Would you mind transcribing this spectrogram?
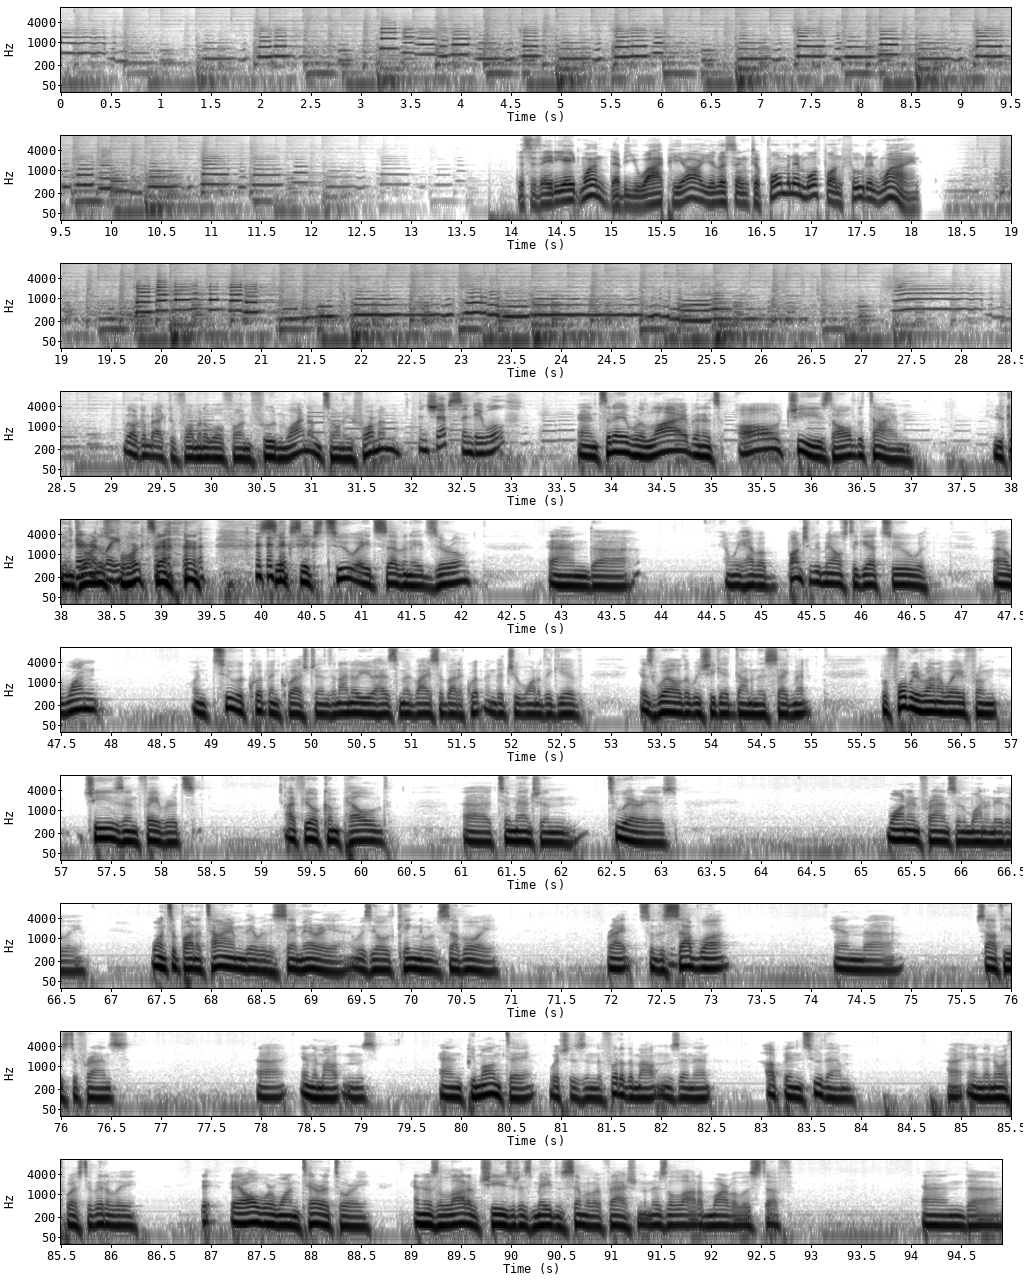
This is 88.1 WYPR. You're listening to Foreman and Wolf on Food and Wine. Welcome back to Foreman and Wolf on Food and Wine. I'm Tony Foreman. And Chef Cindy Wolf. And today we're live and it's all cheese all the time. You can Apparently. join us 410 662 8780. And, uh, and we have a bunch of emails to get to with uh, one and two equipment questions. And I know you had some advice about equipment that you wanted to give as well that we should get done in this segment. Before we run away from cheese and favorites, I feel compelled uh, to mention two areas one in France and one in Italy. Once upon a time, they were the same area. It was the old kingdom of Savoy, right? So the Savoie in the southeast of France, uh, in the mountains, and Piemonte, which is in the foot of the mountains, and then up into them uh, in the northwest of Italy. They, they all were one territory and there's a lot of cheese that is made in similar fashion, and there's a lot of marvelous stuff. And uh,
